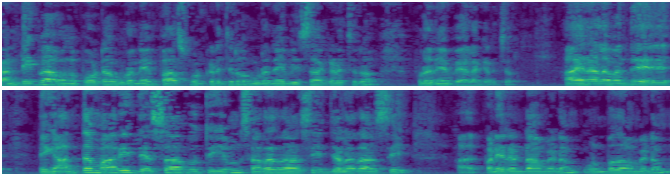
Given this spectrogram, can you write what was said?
கண்டிப்பா அவங்க போட்டா உடனே பாஸ்போர்ட் கிடைச்சிரும் உடனே விசா கிடைச்சிரும் உடனே வேலை கிடைச்சிரும். அதனால வந்து நீங்க அந்த மாதிரி தசாபுத்தியும் சரராசி ஜலராசி பனிரெண்டாம் இடம் ஒன்பதாம் இடம்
